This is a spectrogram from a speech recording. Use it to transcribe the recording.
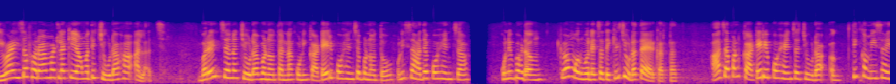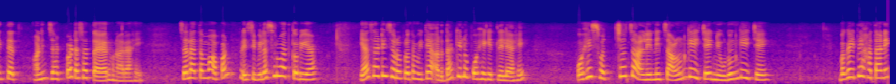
दिवाळीचा फराळ म्हटला की यामध्ये चिवडा हा आलाच. बरेच जण चिवडा बनवताना कोणी काटेरी पोह्यांचा बनवतो कोणी साध्या पोह्यांचा कोणी भडंग किंवा मुरमुऱ्याचा देखील चिवडा तयार करतात. आज आपण काटेरी पोह्यांचा चिवडा अगदी कमी साहित्यात आणि झटपट असा तयार होणार आहे. चला तर मग आपण रेसिपीला सुरुवात करूया. यासाठी सर्वप्रथम इथे अर्धा किलो पोहे घेतलेले आहे. पोहे स्वच्छ चाळणीने चाळून घ्यायचे निवडून घ्यायचे. बघा इथे हाताने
